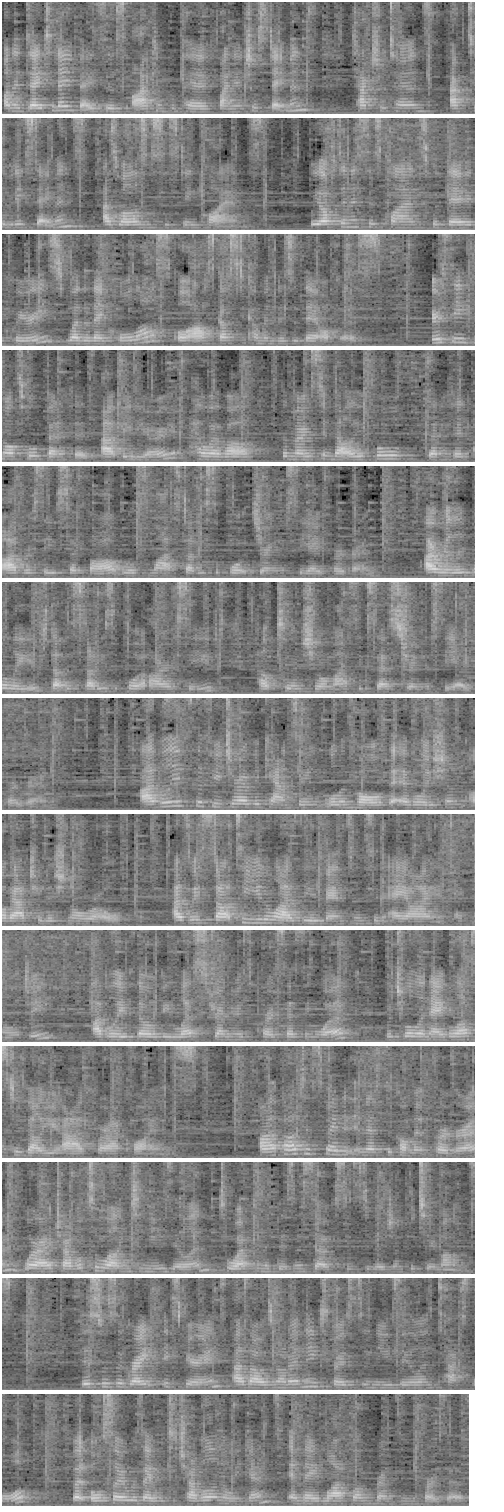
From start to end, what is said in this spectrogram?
On a day to day basis, I can prepare financial statements, tax returns, activity statements, as well as assisting clients. We often assist clients with their queries, whether they call us or ask us to come and visit their office. We receive multiple benefits at BDO, however, the most invaluable benefit I've received so far was my study support during the CA program. I really believed that the study support I received helped to ensure my success during the CA program. I believe the future of accounting will involve the evolution of our traditional role. As we start to utilise the advancements in AI and technology, I believe there will be less strenuous processing work, which will enable us to value add for our clients. I participated in the secondment program where I travelled to Wellington, New Zealand to work in the Business Services Division for two months. This was a great experience as I was not only exposed to New Zealand tax law, but also was able to travel on the weekends and made lifelong friends in the process.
